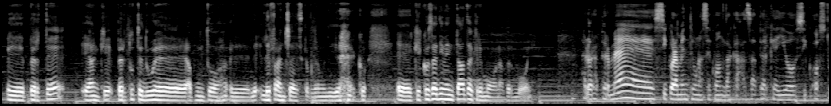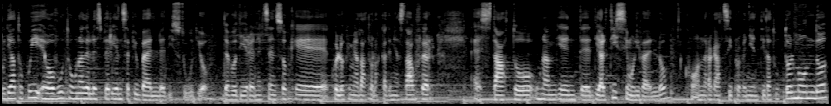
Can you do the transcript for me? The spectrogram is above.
per te e anche per tutte e due appunto eh, le, le Francesca potremmo dire, ecco, che cos'è diventata Cremona per voi? Allora, per me è sicuramente una seconda casa, perché io ho studiato qui e ho avuto una delle esperienze più belle di studio, devo dire, nel senso che quello che mi ha dato l'Accademia Stauffer è stato un ambiente di altissimo livello, con ragazzi provenienti da tutto il mondo,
